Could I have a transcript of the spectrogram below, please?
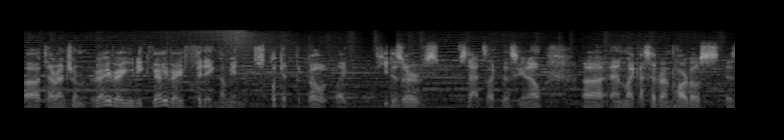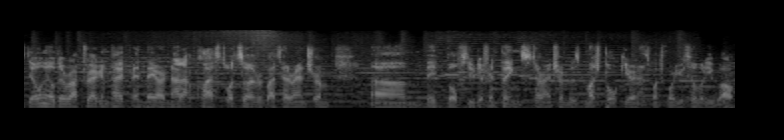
uh, Tyrantrum, very, very unique, very, very fitting. I mean, just look at the GOAT. Like, he deserves stats like this, you know? Uh, and like I said, Rampardos is the only other Rock Dragon type, and they are not outclassed whatsoever by Tyrantrum. Um, they both do different things. Tyrantrum is much bulkier and has much more utility, while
